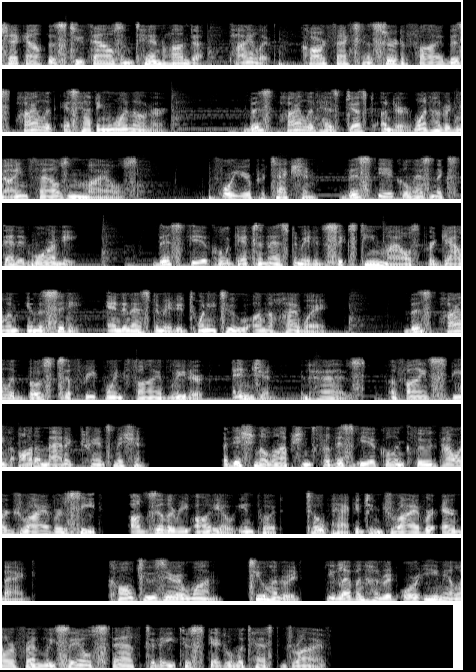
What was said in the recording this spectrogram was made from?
Check out this 2010 Honda Pilot. Carfax has certified this Pilot as having one owner. This Pilot has just under 109,000 miles. For your protection, this vehicle has an extended warranty. This vehicle gets an estimated 16 miles per gallon in the city, and an estimated 22 on the highway. This Pilot boasts a 3.5-liter engine, and has a 5-speed automatic transmission. Additional options for this vehicle include power driver's seat, auxiliary audio input, tow package and driver airbag. Call 201-200-1100 or email our friendly sales staff today to schedule a test drive.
